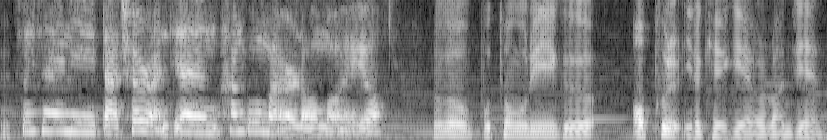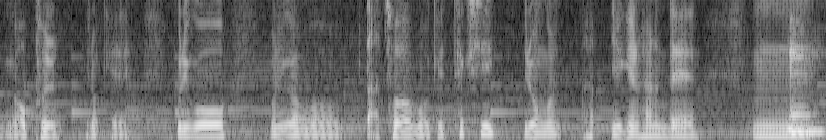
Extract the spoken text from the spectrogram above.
네. 现在你打车软件한국말로뭐예요？ 그리고 보통 우리 그 어플 이렇게 얘기해요. 란지엔 어플 이렇게 그리고 우리가 뭐 따쳐 뭐 이렇게 택시 이런 걸 하- 얘기를 하는데 음, 음.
